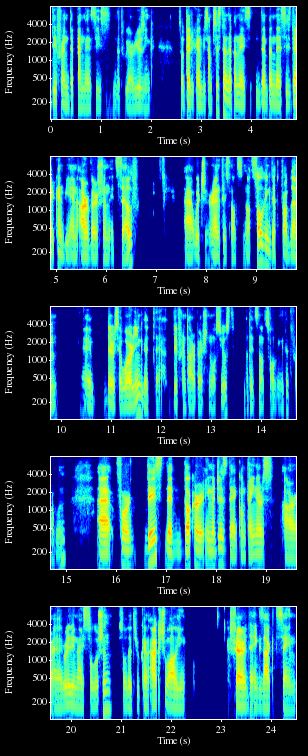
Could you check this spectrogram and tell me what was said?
different dependencies that we are using. So there can be some system dependencies. There can be an R version itself, uh, which Renv is not, not solving that problem. Uh, there is a warning that a different R version was used, but it's not solving that problem. Uh, for this, the Docker images, the containers are a really nice solution so that you can actually share the exact same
